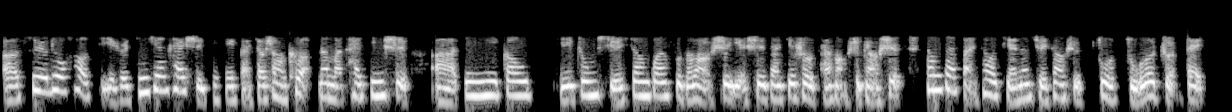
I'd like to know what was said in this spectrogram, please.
呃，四月六号起，也就是今天开始进行返校上课。那么，泰兴市呃第一高。级中学相关负责老师也是在接受采访时表示，那么在返校前呢，学校是做足了准备，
